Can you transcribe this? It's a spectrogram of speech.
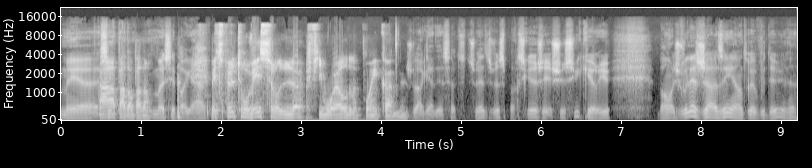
Mais, euh, ah, pardon, pardon. Moi, c'est pas grave. Mais tu peux le trouver sur lofyworld.com. Je vais regarder ça tout de suite, juste parce que je, je suis curieux. Bon, je vous laisse jaser entre vous deux.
